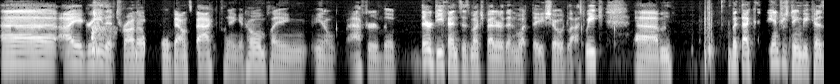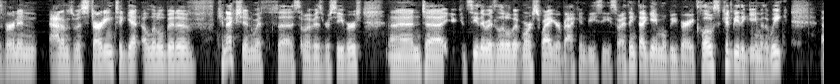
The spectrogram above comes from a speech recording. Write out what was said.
Uh, I agree that Toronto will bounce back, playing at home, playing you know after the their defense is much better than what they showed last week. Um, but that could be interesting because Vernon Adams was starting to get a little bit of connection with uh, some of his receivers, and uh, you can see there was a little bit more swagger back in BC. So I think that game will be very close. Could be the game of the week. Uh,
